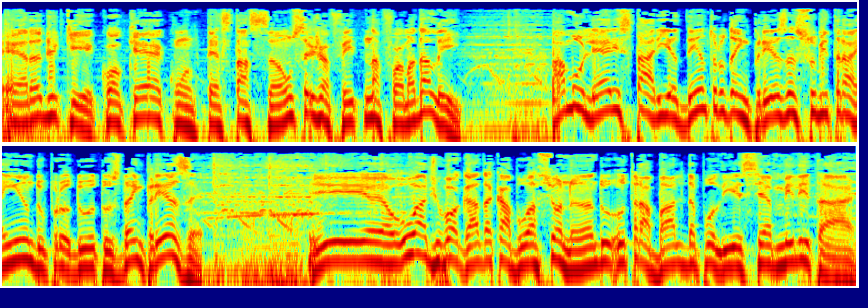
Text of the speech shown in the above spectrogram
era de que qualquer contestação seja feita na forma da lei. A mulher estaria dentro da empresa subtraindo produtos da empresa e o advogado acabou acionando o trabalho da polícia militar.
